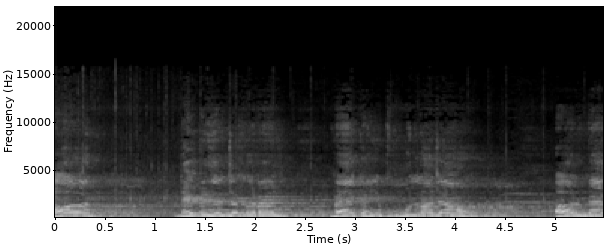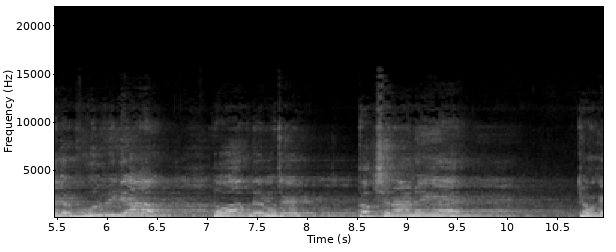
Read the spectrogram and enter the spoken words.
और लेडीज़ एंड जेंटलमैन मैं कहीं भूल ना जाऊँ, और मैं अगर भूल भी गया तो आपने मुझे बख्शना नहीं है, क्योंकि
